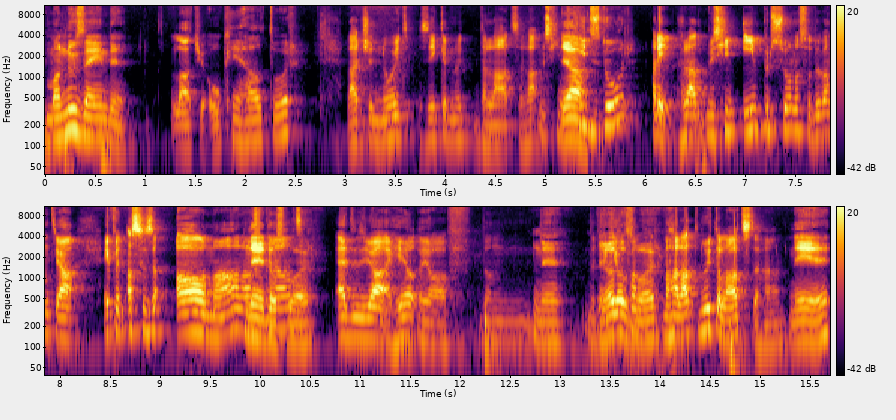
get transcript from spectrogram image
Maar nu zijnde, laat je ook geen geld door. Laat je nooit, zeker nooit de laatste. Laat misschien Ja. iets door. Allee, laat misschien één persoon of zo door. Want ja, ik vind als je ze allemaal Nee, dat is waar. En dus ja, heel, ja, dan... Nee, dan ja, dat is van- waar. Maar je laat nooit de laatste gaan. Nee, hè.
